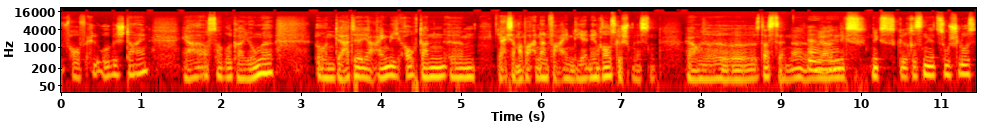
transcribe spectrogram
VfL Urgestein, ja, Osnabrücker Junge. Und der hatte ja eigentlich auch dann, ähm, ja, ich sag mal, bei anderen Vereinen, die hätten ihn rausgeschmissen. Ja, so, äh, was ist das denn? Ne? Ja, nix, nix gerissen jetzt zum Schluss.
